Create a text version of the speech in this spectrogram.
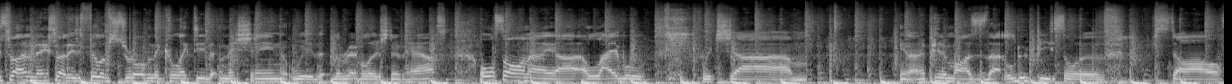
This one, next one is Philip Straub and the Collective Machine with The Revolution of House. Also on a, uh, a label which, um, you know, epitomises that loopy sort of style.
